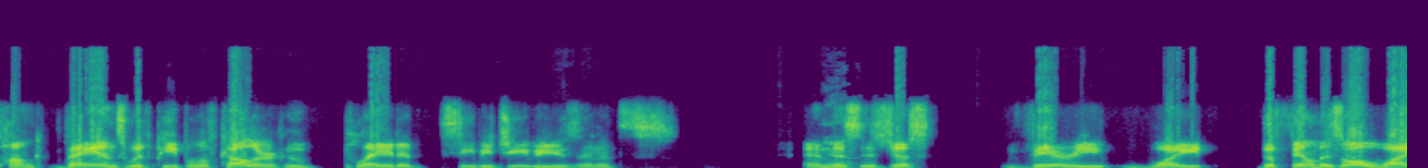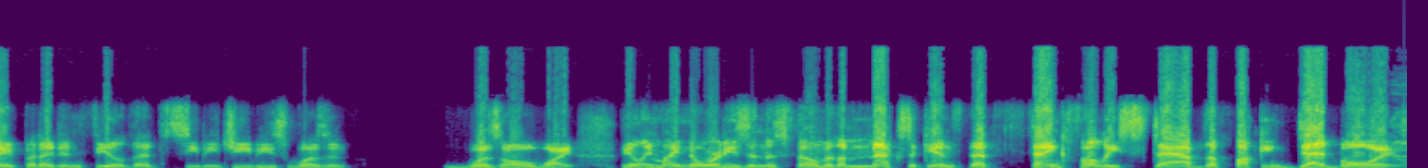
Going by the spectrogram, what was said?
punk bands with people of color who played at CBGBs, and it's and Yeah. this is just very white. The film is all white, but I didn't feel that CBGB's wasn't was all white. The only minorities in this film are the Mexicans that thankfully stabbed the fucking dead boys.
